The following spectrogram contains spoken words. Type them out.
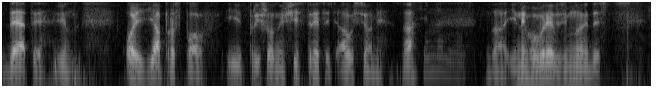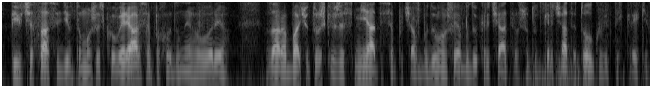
де ти? Він. Ой, я проспав. І прийшов не в 6.30, а у 7. Да? Да. І не говорив зі мною десь півчаса сидів, тому щось ковирявся, походу, не говорив. Зараз бачу, трошки вже сміятися почав, бо думав, що я буду кричати. Що тут кричати, толку від тих криків.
